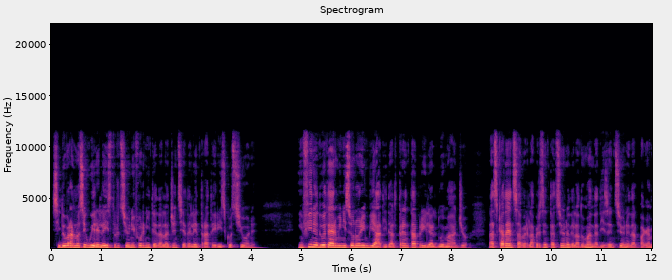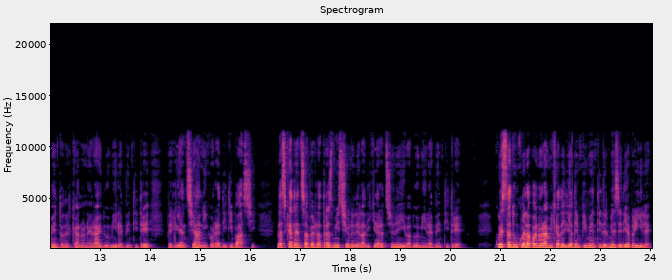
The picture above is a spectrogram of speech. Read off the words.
Si dovranno seguire le istruzioni fornite dall'Agenzia delle Entrate e Riscossione. Infine due termini sono rinviati dal 30 aprile al 2 maggio. La scadenza per la presentazione della domanda di esenzione dal pagamento del canone RAI 2023 per gli anziani con redditi bassi la scadenza per la trasmissione della dichiarazione IVA 2023. Questa dunque è la panoramica degli adempimenti del mese di aprile.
